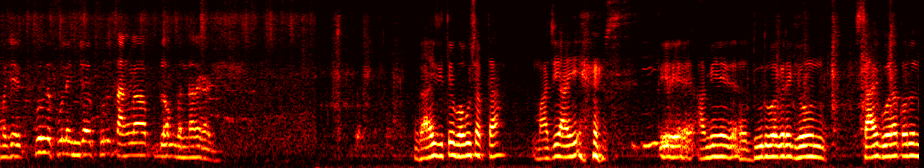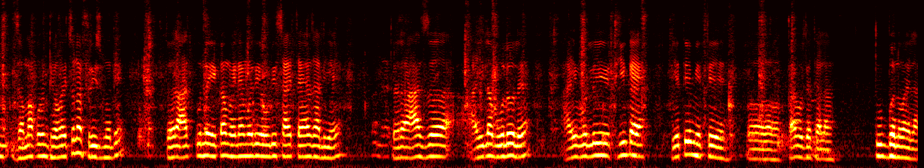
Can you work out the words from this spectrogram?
म्हणजे फुल फुल एन्जॉय फुल चांगला ब्लॉग बनणार आहे गाईज गाईज इथे बघू शकता माझी आई ते आम्ही दूध वगैरे घेऊन साय गोळा करून जमा करून ठेवायचो ना फ्रीजमध्ये. तर आज पूर्ण एका महिन्यामध्ये एवढी साय तयार झाली आहे. तर आज आईला बोलवलं आई बोलली ठीक आहे येते मी ते काय बोलतात त्याला? तूप बनवायला.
